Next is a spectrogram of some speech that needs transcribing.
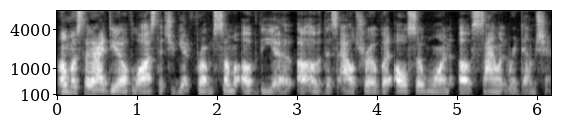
almost an idea of loss that you get from some of the uh, uh, of this outro, but also one of silent redemption.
